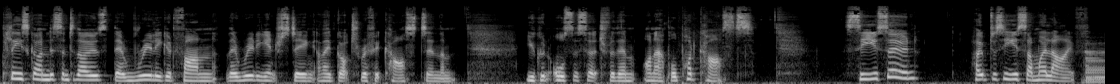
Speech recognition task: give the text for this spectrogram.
Please go and listen to those. They're really good fun, they're really interesting, and they've got terrific casts in them. You can also search for them on Apple Podcasts. See you soon. Hope to see you somewhere live.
